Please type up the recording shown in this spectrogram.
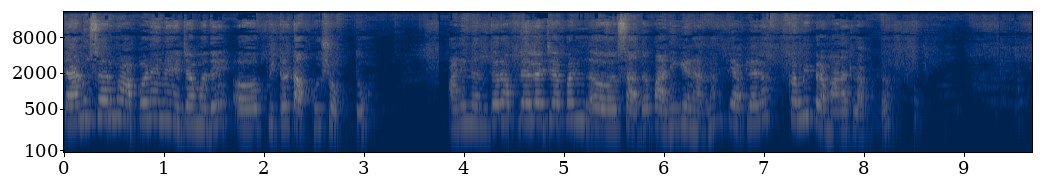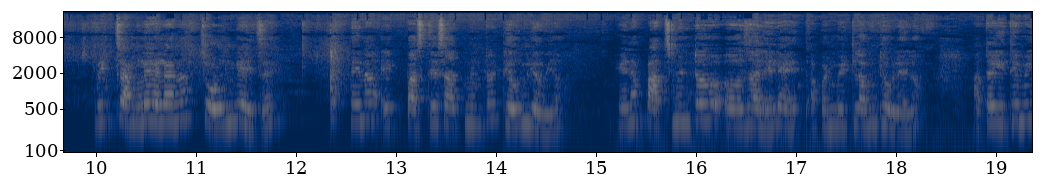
त्यानुसार मग आपण आहे ना ह्याच्यामध्ये पिठं टाकू शकतो. आणि नंतर आपल्याला जे आपण साधं पाणी घेणार ना ते आपल्याला कमी प्रमाणात लागतं. मीठ चांगलं ह्याला ना चोळून घ्यायचं आहे हे ना एक पाच ते सात मिनटं ठेवून घेऊया. हे ना पाच मिनटं झालेले आहेत. आपण मीठ लावून ठेवलेलं. आता इथे मी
